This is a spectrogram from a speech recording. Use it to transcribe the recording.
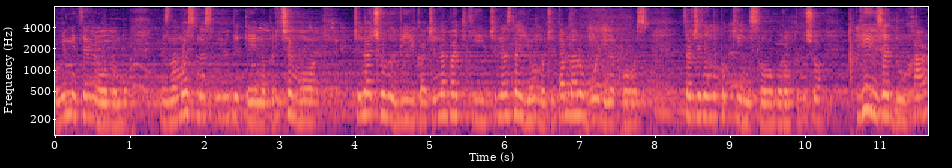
Коли ми це робимо, зламося на свою дитину, кричимо, чи на чоловіка, чи на батьків, чи на знайому, чи там на роботі на когось. Це вже не непокірність Слова Божому, тому що плід вже духа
